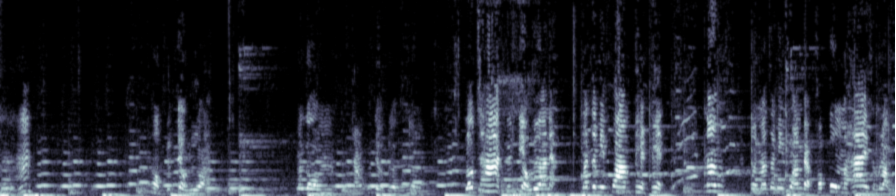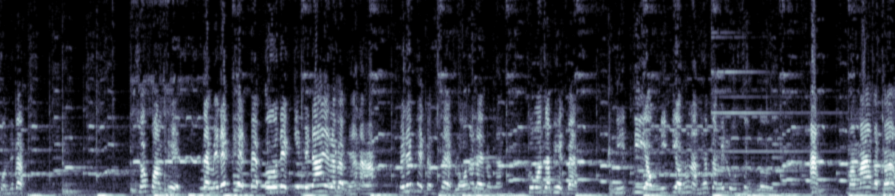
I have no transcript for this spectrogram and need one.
หอหอมก๋วยเตี๋ยวเรือ มันโดนน้ำก๋วยเตี๋ยวเรือนิดนึง รสชาติก๋วยเตี๋ยวเรือเนี่ย มันจะมีความเผ็ดเผ็ดนิดนึงเหมือนมันจะมีความแบบเขาปรุงมาให้สำหรับคนที่แบบ ชอบความเผ็ด แต่ไม่ได้เผ็ดแบบเออเด็กกินไม่ได้อะไรแบบเนี้ยนะไม่ได้เผ็ดแบบแสบร้อนอะไรแบบนั้นคือมันจะเผ็ดแบบนิดเดียว นิดเดียวเท่านั้นแทบจะไม่รู้สึกเลยอะมาม่ากันบ้าง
